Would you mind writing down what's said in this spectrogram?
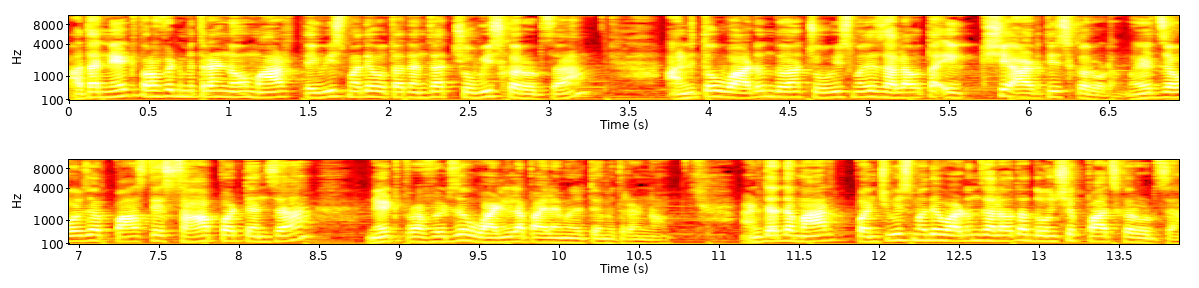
आता नेट प्रॉफिट मित्रांनो मार्च तेवीसमध्ये होता त्यांचा चोवीस करोडचा आणि तो वाढून दोन हजार चोवीसमध्ये झाला होता एकशे अडतीस करोड. म्हणजे जवळजवळ पाच ते सहा पट त्यांचा नेट प्रॉफिट जो वाढलेला पाहायला मिळतो मित्रांनो. आणि त्यात मार्च पंचवीसमध्ये वाढून झाला होता दोनशे पाच करोडचा.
